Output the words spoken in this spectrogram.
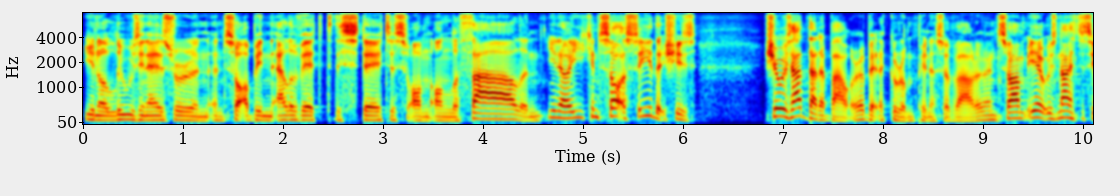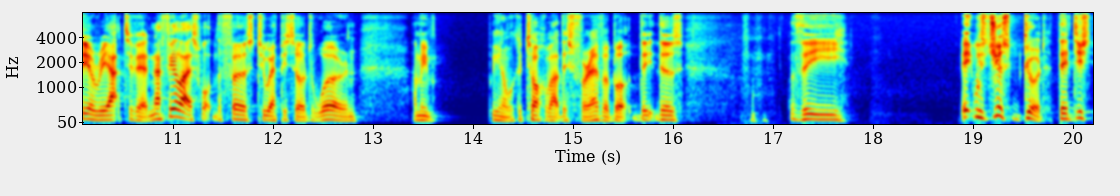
you know losing Ezra and, and sort of being elevated to this status on on Lothal and you know you can sort of see that she's she always had that about her, a bit of grumpiness about her, and so um, yeah, it was nice to see her reactivate. And I feel like it's what the first two episodes were. And I mean, you know, we could talk about this forever, but the, there's the it was just good. They just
